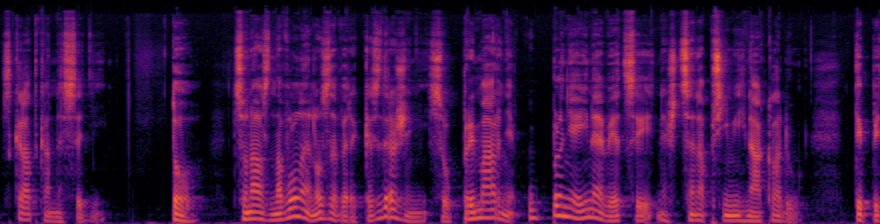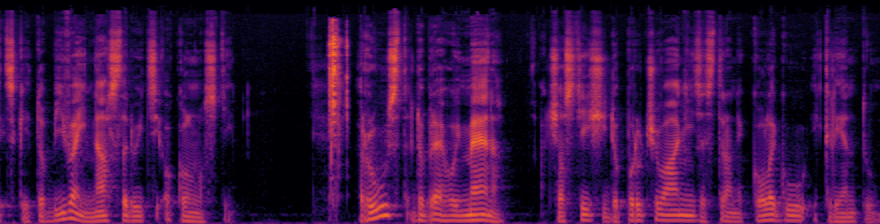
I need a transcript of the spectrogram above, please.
zkrátka nesedí. To, co nás na volné noze vede ke zdražení, jsou primárně úplně jiné věci než cena přímých nákladů. Typicky to bývají následující okolnosti. Růst dobrého jména a častější doporučování ze strany kolegů i klientů.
